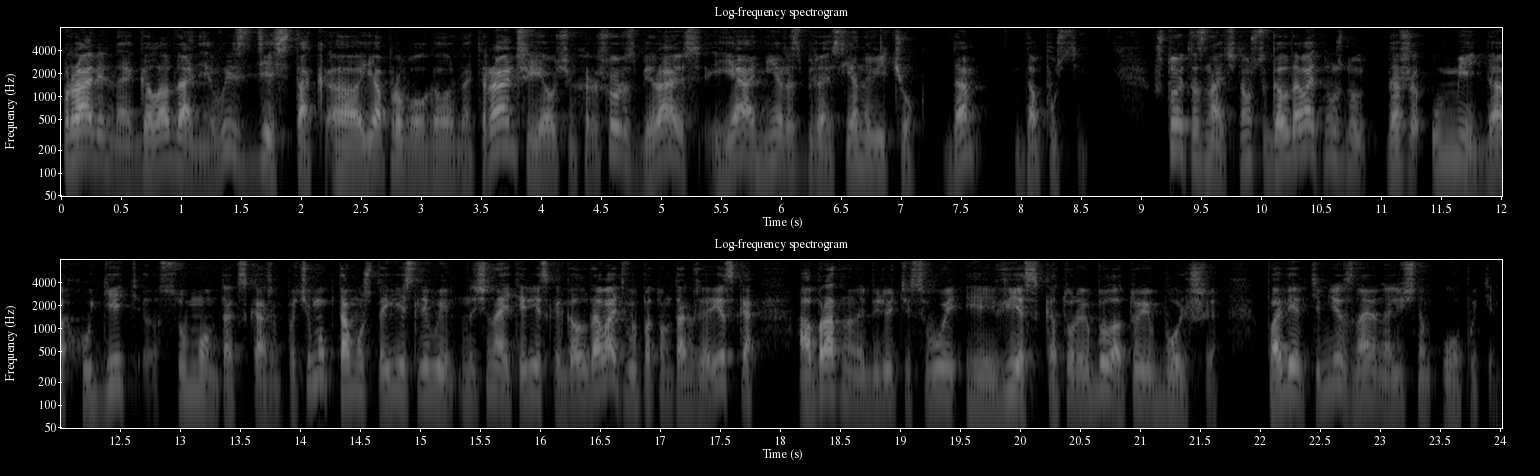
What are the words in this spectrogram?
правильное голодание. Вы здесь так, э, я пробовал голодать раньше, я очень хорошо разбираюсь, я не разбираюсь, я новичок, да, допустим. Что это значит? Потому что голодовать нужно даже уметь, да, худеть с умом, так скажем. Почему? Потому что если вы начинаете резко голодовать, вы потом также резко обратно наберете свой э, вес, который был, а то и больше. Поверьте мне, знаю на личном опыте.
